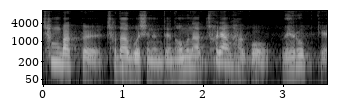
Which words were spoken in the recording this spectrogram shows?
창밖을 쳐다보시는데 너무나 처량하고 외롭게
